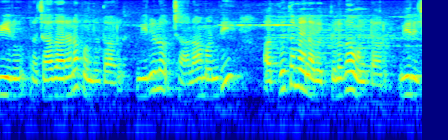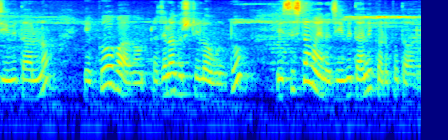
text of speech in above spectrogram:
వీరు ప్రజాదరణ పొందుతారు. వీరిలో చాలామంది అద్భుతమైన వ్యక్తులుగా ఉంటారు. వీరి జీవితాల్లో ఎక్కువ భాగం ప్రజల దృష్టిలో ఉంటూ విశిష్టమైన జీవితాన్ని గడుపుతారు.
